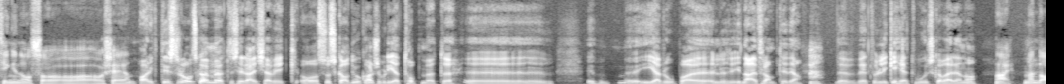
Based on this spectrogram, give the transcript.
tingene også å, skje igjen? Arktisk råd skal jo møtes i Reykjavik, og så skal det jo kanskje bli et toppmøte uh, i Europa eller i nær framtid, ja. Det vet vel ikke helt hvor det skal være ennå. Nei, men da,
